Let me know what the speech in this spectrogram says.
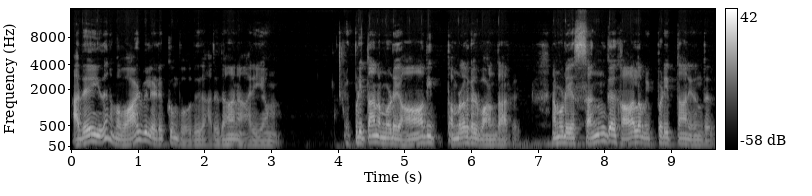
அதே இதை நம்ம வாழ்வில் எடுக்கும்போது அதுதான் ஆரியம். இப்படித்தான் நம்முடைய ஆதி தமிழர்கள் வாழ்ந்தார்கள். நம்முடைய சங்க காலம் இப்படித்தான் இருந்தது.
